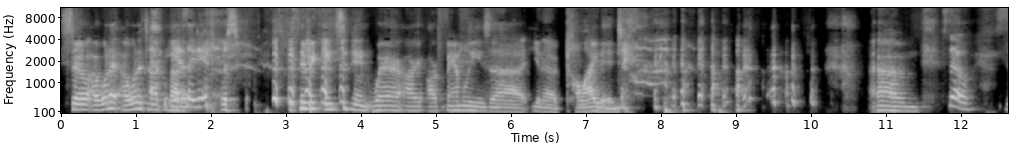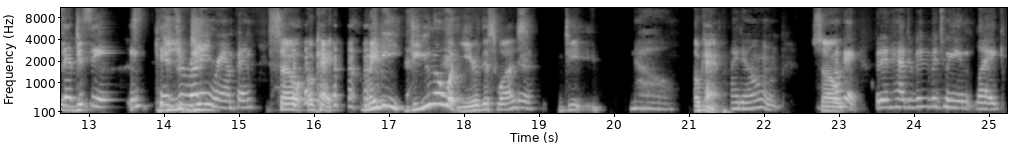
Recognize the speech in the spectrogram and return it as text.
so I want to I want to talk about yes, a, specific incident where our our families uh you know collided. um. So set the scene. Kids are running rampant. So okay, maybe do you know what year this was? Do you, no. Okay. I don't. So okay, but it had to be between like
